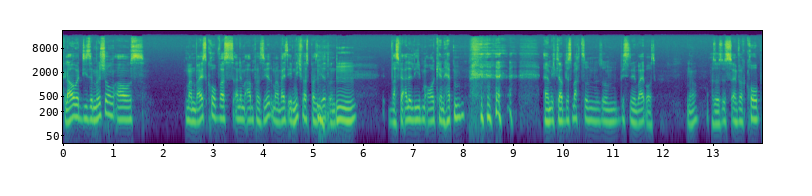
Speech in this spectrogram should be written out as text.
glaube, diese Mischung aus, man weiß grob, was an dem Abend passiert und man weiß eben nicht, was passiert und was wir alle lieben, all can happen. ähm, ich glaube, das macht so, ein- so ein bisschen den Vibe aus. Ne? Also es ist einfach grob,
